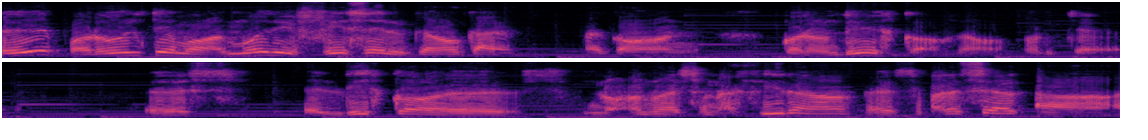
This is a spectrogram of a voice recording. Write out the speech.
Y por último, es muy difícil que no con, con un disco, ¿no? Porque es, el disco es, no, no es una gira, se parece a,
